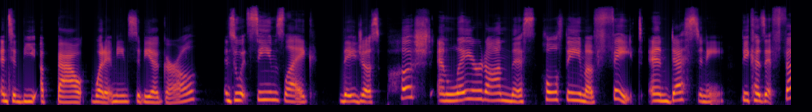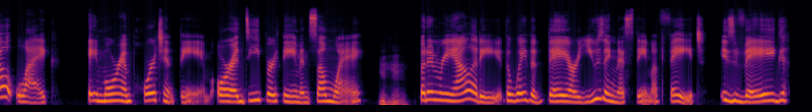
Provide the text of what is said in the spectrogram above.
and to be about what it means to be a girl. And so it seems like they just pushed and layered on this whole theme of fate and destiny because it felt like a more important theme or a deeper theme in some way. hmm But in reality, the way that they are using this theme of fate is vague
